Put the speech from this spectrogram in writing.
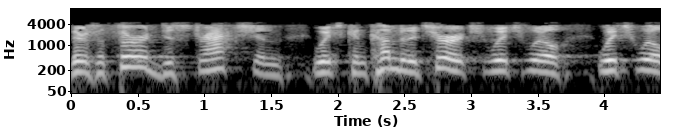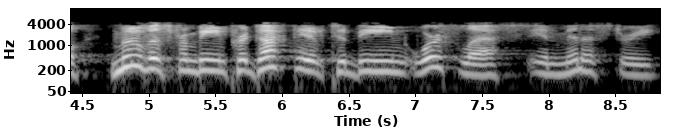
There's a third distraction which can come to the church which will, which will move us from being productive to being worthless in ministry.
